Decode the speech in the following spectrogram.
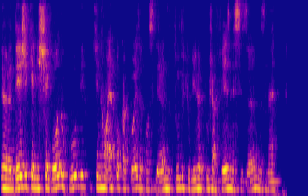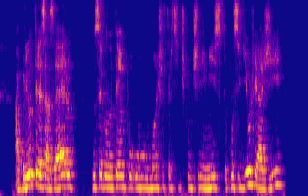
eh, desde que ele chegou no clube, que não é pouca coisa, considerando tudo que o Liverpool já fez nesses anos, né? Abriu 3 a 0 no segundo tempo, o Manchester City com um time misto conseguiu reagir,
